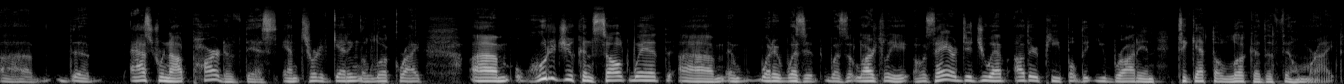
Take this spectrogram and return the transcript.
uh, the astronaut part of this and sort of getting the look right. Um, who did you consult with, um, and what it, was it? Was it largely Jose, or did you have other people that you brought in to get the look of the film right?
